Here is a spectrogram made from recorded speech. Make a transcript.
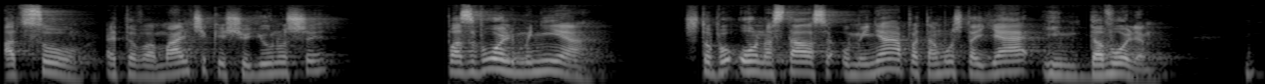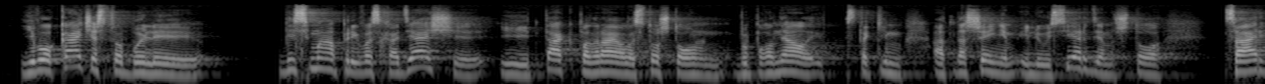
отцу этого мальчика, еще юноши, позволь мне чтобы он остался у меня, потому что я им доволен. Его качества были весьма превосходящие, и так понравилось то, что он выполнял с таким отношением или усердием, что царь,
